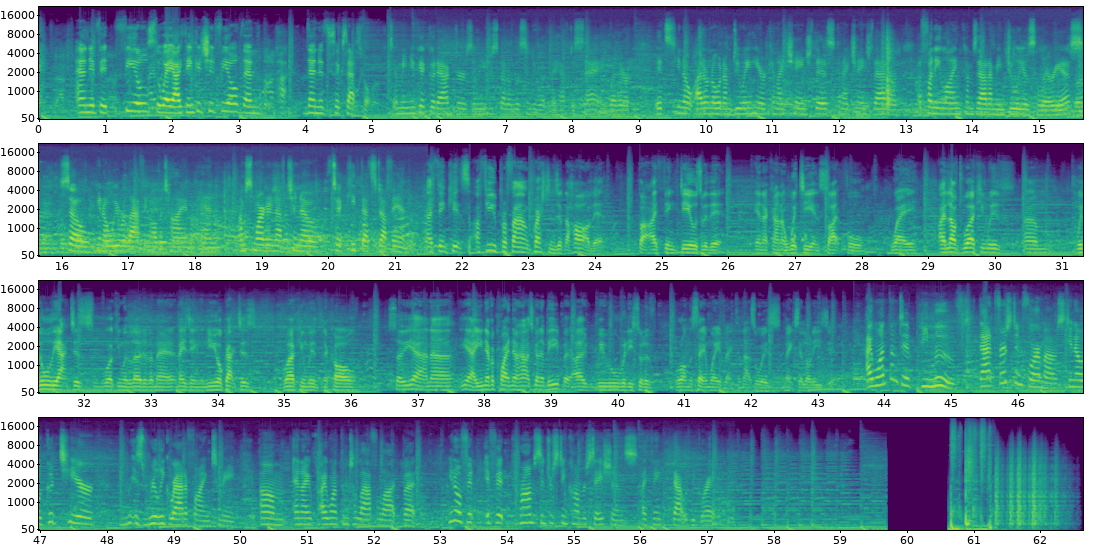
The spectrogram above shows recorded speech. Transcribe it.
And if it feels the way I think it should feel, then uh, then it's successful. I mean, you get good actors and you just got to listen to what they have to say. Whether it's, you know, I don't know what I'm doing here. Can I change this? Can I change that? Or a funny line comes out. I mean, Julia's hilarious. So, you know, we were laughing all the time. And I'm smart enough to know to keep that stuff in. I think it's a few profound questions at the heart of it, but I think deals with it in a kind of witty, insightful way. I loved working with um, with all the actors, working with a load of ama- amazing New York actors, working with Nicole. So yeah, and uh, yeah, you never quite know how it's going to be, but I, we were already sort of were on the same wavelength, and that's always makes it a lot easier. I want them to be moved. That first and foremost, you know, a good tear is really gratifying to me, um, and I, I want them to laugh a lot. But you know, if it if it prompts interesting conversations, I think that would be great.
